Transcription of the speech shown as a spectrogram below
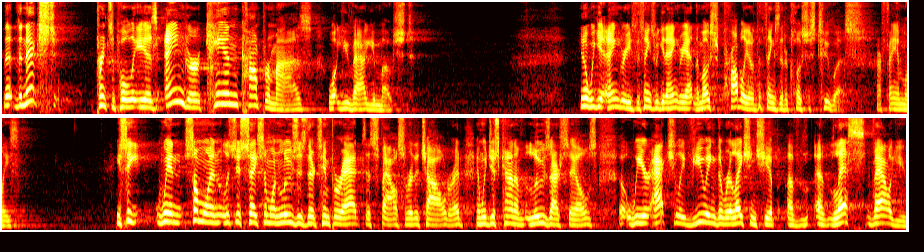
The, the next principle is anger can compromise what you value most. You know, we get angry, the things we get angry at the most probably are the things that are closest to us, our families. You see, when someone, let's just say someone loses their temper at a spouse or at a child, or at, and we just kind of lose ourselves, uh, we are actually viewing the relationship of, of less value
